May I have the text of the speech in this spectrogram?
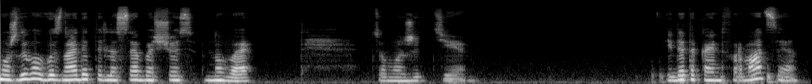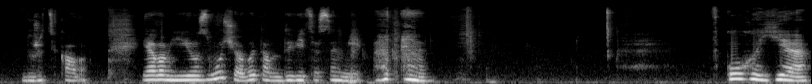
можливо, ви знайдете для себе щось нове в цьому житті. Іде така інформація, дуже цікава. Я вам її озвучу, а ви там дивіться самі. В кого є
